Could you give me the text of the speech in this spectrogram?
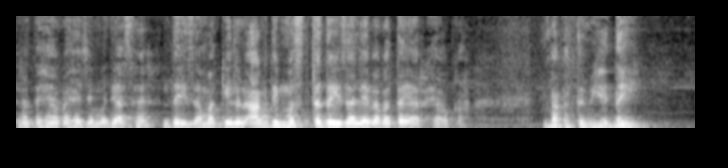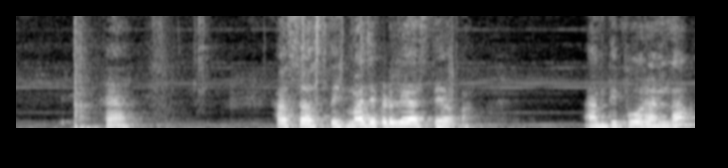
तर आता हे बघा ह्याच्यामध्ये असं दही जमा केलं अगदी मस्त दही झाले बघा तयार हे बघा. बघा तुम्ही हे दही. हां. असं असते माझ्याकडे लय असते हे बघा. अगदी पोरांना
